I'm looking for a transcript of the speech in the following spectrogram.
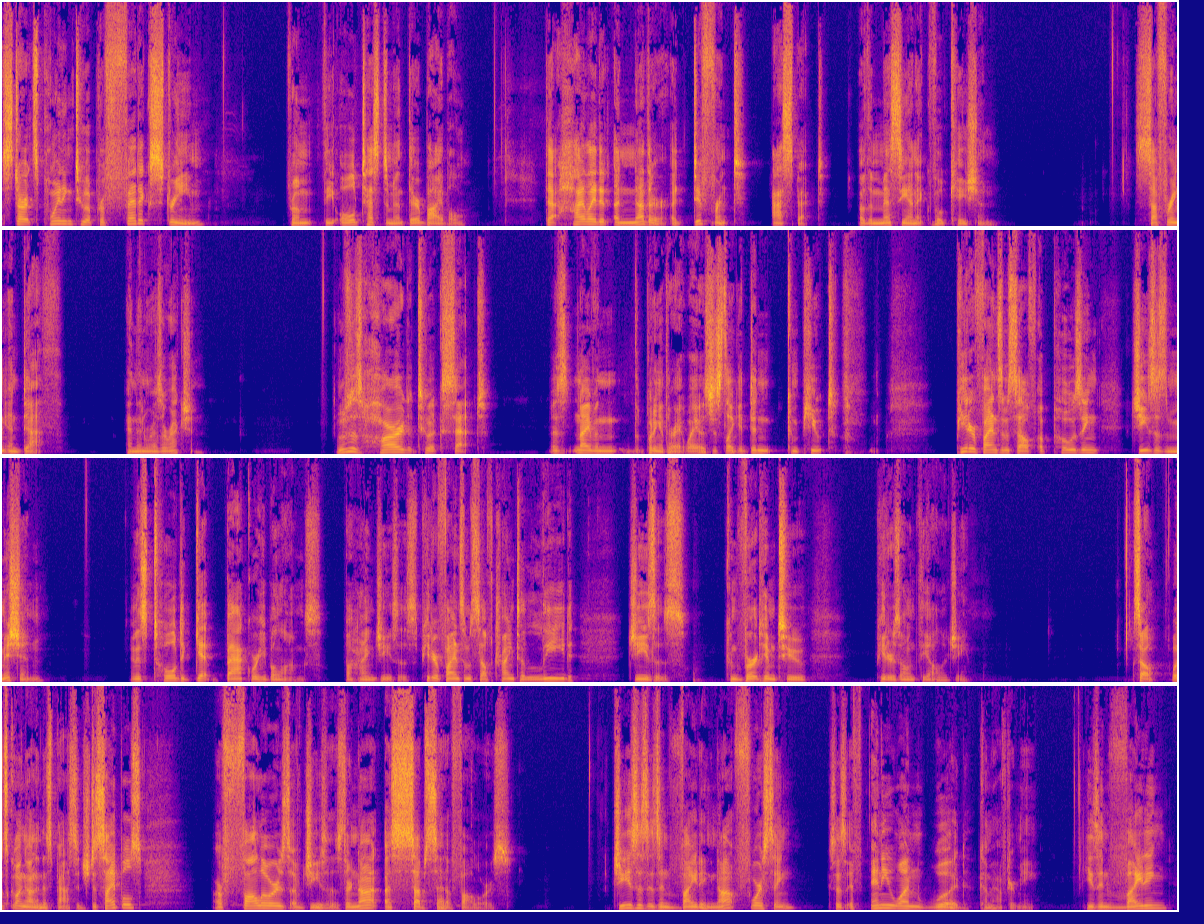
starts pointing to a prophetic stream from the Old Testament, their Bible, that highlighted another, a different aspect of the messianic vocation suffering and death, and then resurrection. This was hard to accept. It's not even putting it the right way. It was just like it didn't compute. Peter finds himself opposing Jesus' mission and is told to get back where he belongs, behind Jesus. Peter finds himself trying to lead Jesus, convert him to Peter's own theology. So, what's going on in this passage? Disciples are followers of Jesus, they're not a subset of followers. Jesus is inviting, not forcing, says, If anyone would come after me, he's inviting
